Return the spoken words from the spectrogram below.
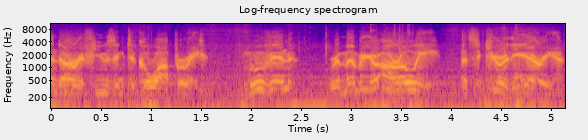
and are refusing to cooperate. Move in. Remember your ROE. Let's secure the area.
